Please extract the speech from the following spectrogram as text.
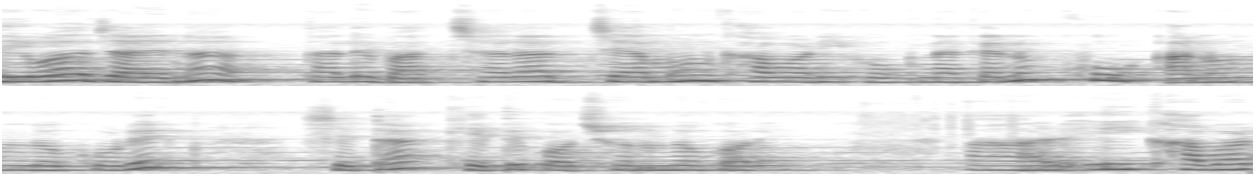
দেওয়া যায় না, তাহলে বাচ্চারা যেমন খাবারই হোক না কেন খুব আনন্দ করে সেটা খেতে পছন্দ করে। আর এই খাবার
